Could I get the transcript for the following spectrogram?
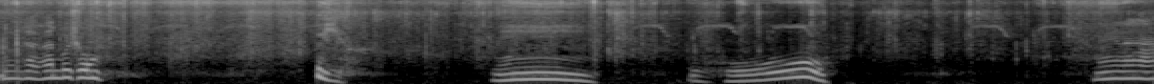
นี่ค่ะท่านผู้ชม นี่โอ้โหนี่นะคะ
